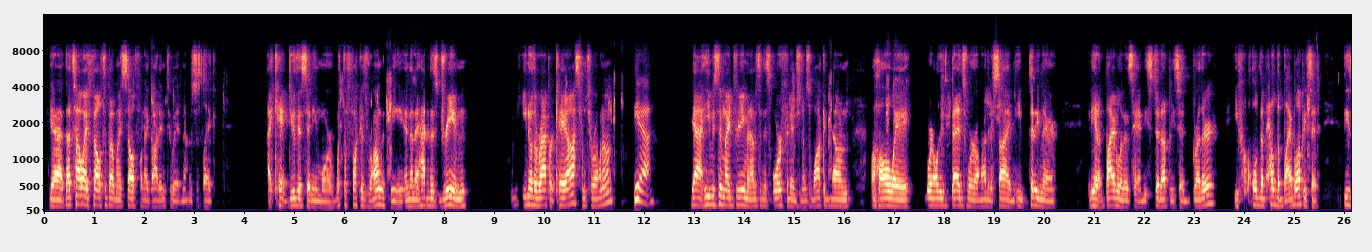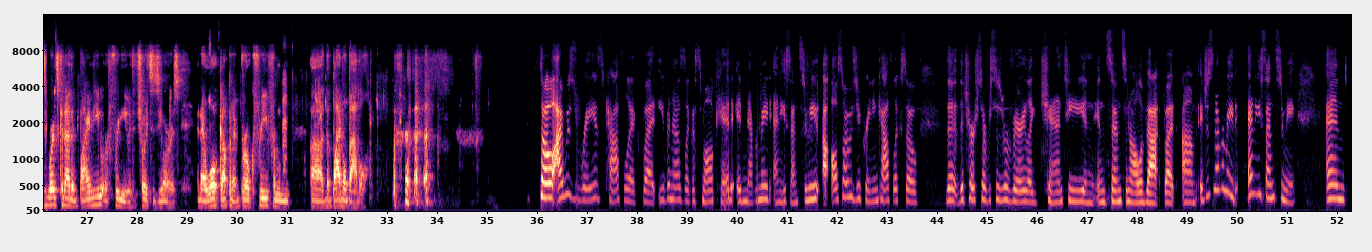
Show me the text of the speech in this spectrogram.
Yeah, that's how I felt about myself when I got into it, and I was just like, I can't do this anymore. What the fuck is wrong with me? And then I had this dream. You know the rapper k-os from Toronto? yeah Yeah, he was in my dream, and I was in this orphanage, and I was walking down a hallway where all these beds were on either side, and he was sitting there, and he had a Bible in his hand. He stood up and he said, "Brother," he up, held the Bible up. He said, "These words could either bind you or free you. The choice is yours." And I woke up and I broke free from uh, the Bible babble. So I was raised Catholic, but even as like a small kid, it never made any sense to me. Uh, Also, I was Ukrainian Catholic, so the the church services were very like chanty and incense and all of that, but um it just never made any sense to me. And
